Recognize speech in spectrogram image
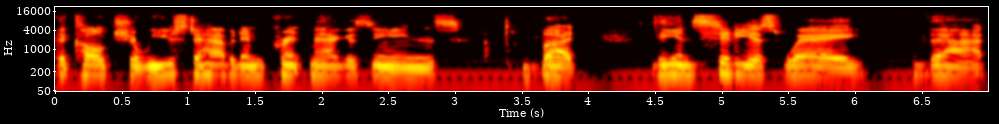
the culture. We used to have it in print magazines, but the insidious way that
